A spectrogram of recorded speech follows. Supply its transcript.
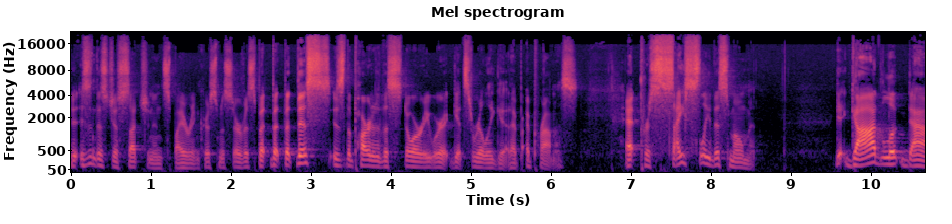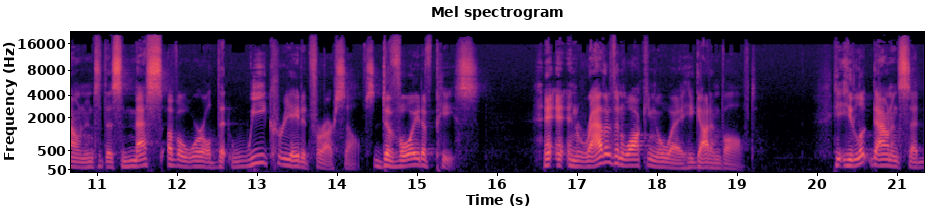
Isn't this just such an inspiring Christmas service? But, but, but this is the part of the story where it gets really good, I, I promise. At precisely this moment, God looked down into this mess of a world that we created for ourselves, devoid of peace. And, and rather than walking away, he got involved. He, he looked down and said,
